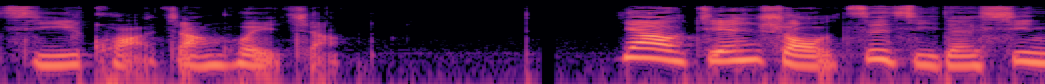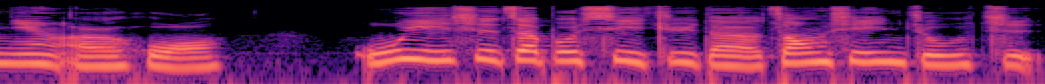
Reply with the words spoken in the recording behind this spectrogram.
击垮张会长。要坚守自己的信念而活，无疑是这部戏剧的中心主旨。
